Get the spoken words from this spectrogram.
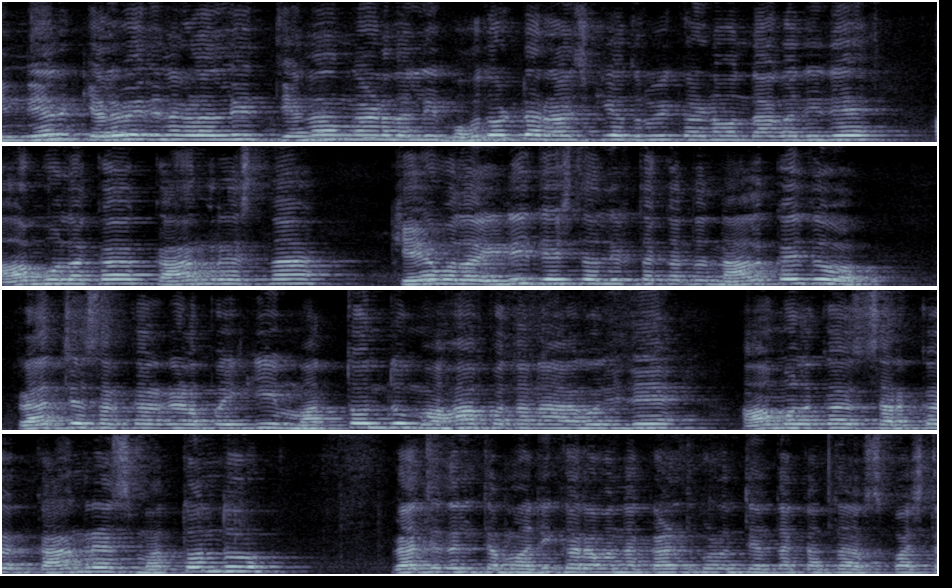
ಇನ್ನೇನು ಕೆಲವೇ ದಿನಗಳಲ್ಲಿ ತೆಲಂಗಾಣದಲ್ಲಿ ಬಹುದೊಡ್ಡ ರಾಜಕೀಯ ಧ್ರುವೀಕರಣ ಒಂದಾಗೋದಿದೆ. ಆ ಮೂಲಕ ಕಾಂಗ್ರೆಸ್ನ ಕೇವಲ ಇಡೀ ದೇಶದಲ್ಲಿರ್ತಕ್ಕಂಥ ನಾಲ್ಕೈದು ರಾಜ್ಯ ಸರ್ಕಾರಗಳ ಪೈಕಿ ಮತ್ತೊಂದು ಮಹಾಪತನ ಆಗೋದಿದೆ. ಆ ಮೂಲಕ ಸರ್ಕಾರ ಕಾಂಗ್ರೆಸ್ ಮತ್ತೊಂದು ರಾಜ್ಯದಲ್ಲಿ ತಮ್ಮ ಅಧಿಕಾರವನ್ನು ಕಳೆದುಕೊಳ್ಳುತ್ತೆ ಅಂತಕ್ಕಂಥ ಸ್ಪಷ್ಟ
